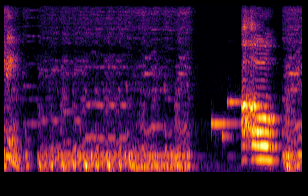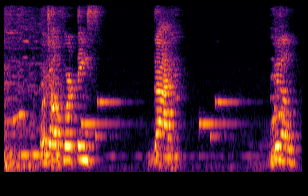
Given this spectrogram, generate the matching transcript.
Amazing! Uh-oh! Watch out for things that will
